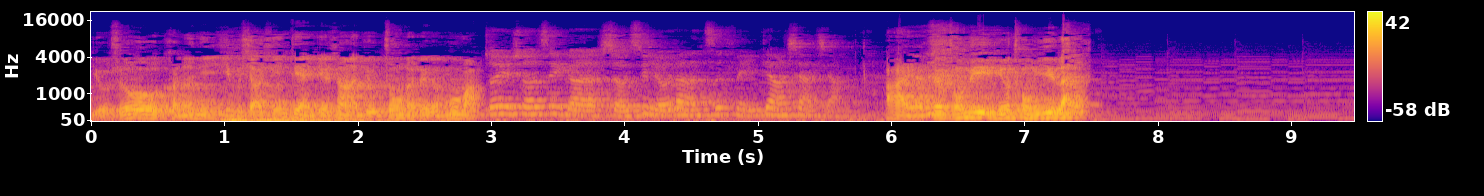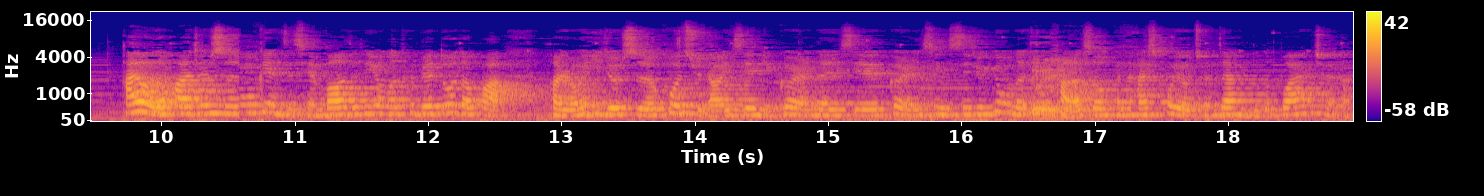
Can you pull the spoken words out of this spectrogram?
有时候可能你一不小心点击上就中了这个木马。所以说，这个手机流量的资费一定要下降。哎呀，这总理已经同意了。还有的话就是用电子钱包这些用的特别多的话，很容易就是获取到一些你个人的一些个人信息，就用的用卡的时候可能还是会有存在很多的不安全的。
